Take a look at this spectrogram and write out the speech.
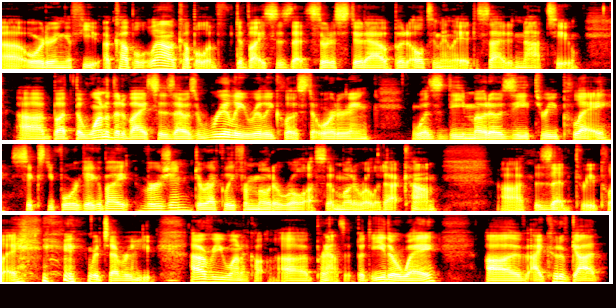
uh, ordering a few, a couple, well, a couple of devices that sort of stood out, but ultimately I decided not to. Uh, but the one of the devices I was really, really close to ordering was the Moto Z3 Play 64 gigabyte version directly from Motorola, so Motorola.com uh, the Z3 play, whichever you, however you want to call, uh, pronounce it. But either way, uh, I could have got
